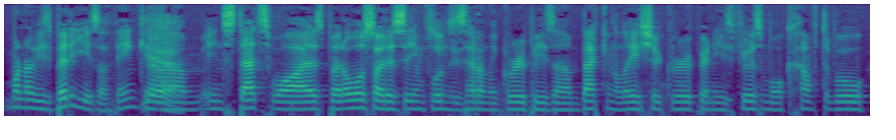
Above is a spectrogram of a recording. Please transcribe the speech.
one of his better years I think Yeah. um, in stats wise, but also just the influence he's had on the group. He's um, back in the leadership group and he feels more comfortable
